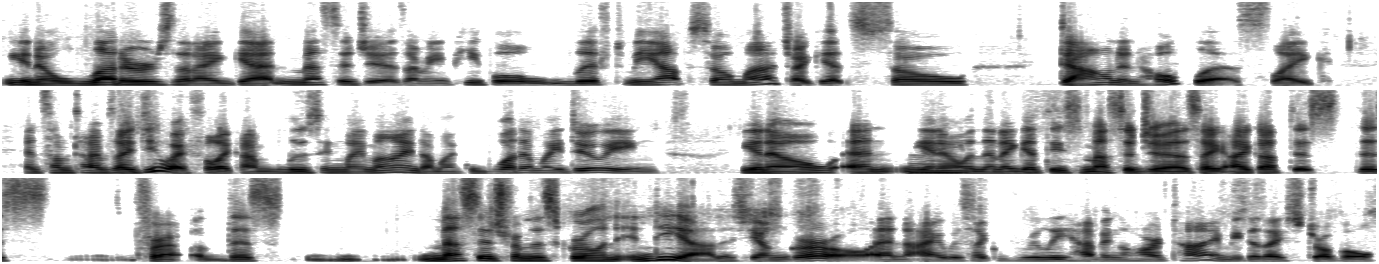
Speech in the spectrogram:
you know letters that i get messages. I mean people lift me up so much. I get so down and hopeless like and sometimes i do. I feel like i'm losing my mind. I'm like what am i doing? You know and you know and then i get these messages. I, I got this this for this message from this girl in india this young girl and i was like really having a hard time because i struggle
